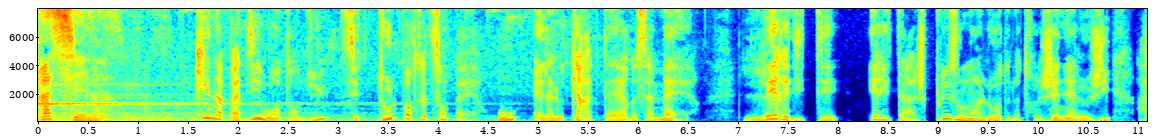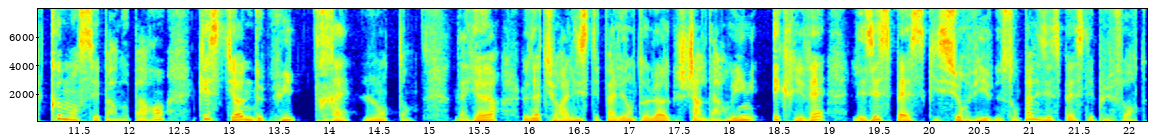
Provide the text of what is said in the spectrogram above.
Racine. Qui n'a pas dit ou entendu c'est tout le portrait de son père ou elle a le caractère de sa mère L'hérédité, héritage plus ou moins lourd de notre généalogie, à commencer par nos parents, questionne depuis très longtemps. D'ailleurs, le naturaliste et paléontologue Charles Darwin écrivait Les espèces qui survivent ne sont pas les espèces les plus fortes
